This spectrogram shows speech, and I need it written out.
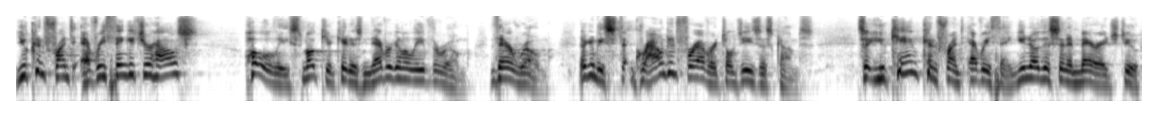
You confront everything at your house? Holy smoke, your kid is never going to leave the room, their room. They're going to be st- grounded forever until Jesus comes. So you can confront everything. You know this in a marriage too.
